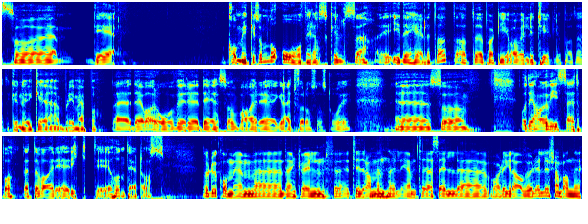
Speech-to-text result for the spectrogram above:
Så det kom ikke som noe overraskelse i det hele tatt at partiet var veldig tydelig på at dette kunne vi ikke bli med på. Det, var over det som var greit for oss å stå i. Så og det har jo vist seg etterpå. Dette var riktig håndtert av oss. Når du kom hjem eh, den kvelden til Drammen, eller hjem til deg selv, eh, var det gravøl eller champagne?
